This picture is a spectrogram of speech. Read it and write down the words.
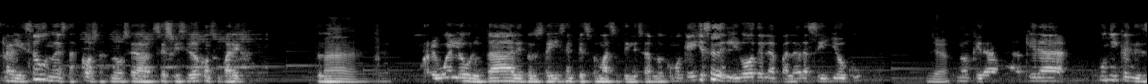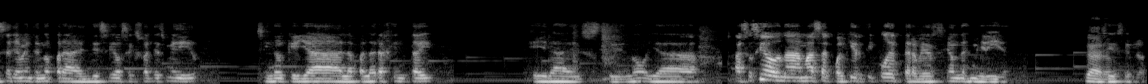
realizó una de estas cosas, ¿no? O sea, se suicidó con su pareja. Entonces, Ah, un revuelo brutal, entonces ahí se empezó más a utilizar, ¿no? Como que ella se desligó de la palabra Seiyoku, ya. ¿no? Que era, que era única y necesariamente no para el deseo sexual desmedido, sino que ya la palabra hentai era, este, ¿no? Ya asociado nada más a cualquier tipo de perversión desmedida, Claro. así decirlo.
